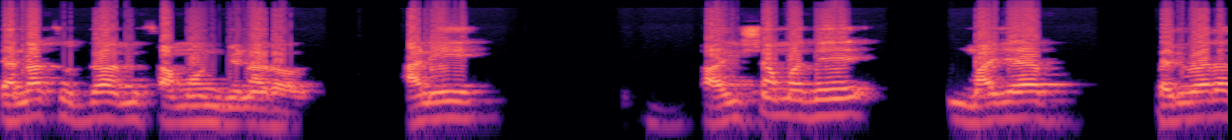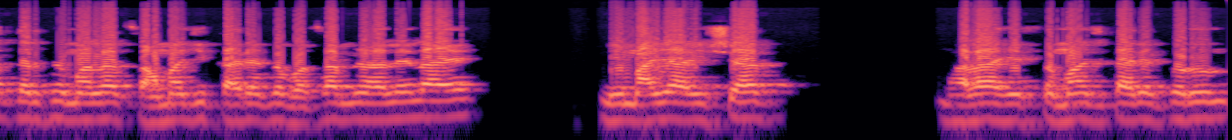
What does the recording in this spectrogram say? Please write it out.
त्यांना सुद्धा आम्ही सामावून घेणार आहोत. आणि आयुष्यामध्ये माझ्या परिवारातर्फे मला सामाजिक कार्याचा वसा मिळालेला आहे. मी माझ्या आयुष्यात मला हे समाजकार्य करून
